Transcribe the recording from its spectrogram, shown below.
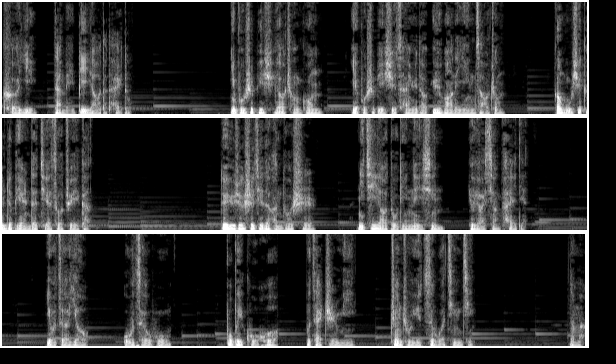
可以但没必要的态度。你不是必须要成功，也不是必须参与到欲望的营造中，更无需跟着别人的节奏追赶。对于这世界的很多事，你既要笃定内心，又要想开点。有则有，无则无，不被蛊惑，不再执迷，专注于自我精进。那么，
